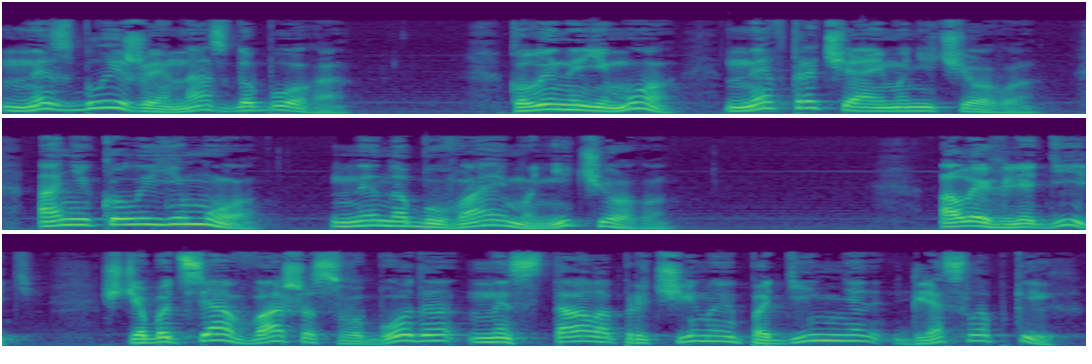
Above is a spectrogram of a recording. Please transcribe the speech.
не зближує нас до Бога. Коли не їмо, не втрачаємо нічого, ані коли їмо, не набуваємо нічого. Але глядіть, щоб оця ваша свобода не стала причиною падіння для слабких.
